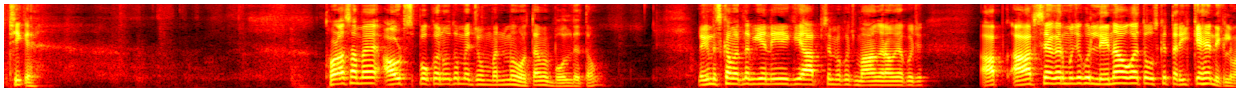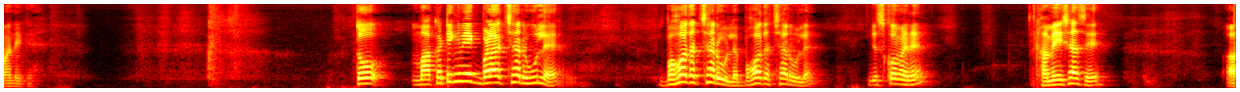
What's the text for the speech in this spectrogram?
ठीक है? थोड़ा सा मैं आउटस्पोकन हूँ तो मैं जो मन में होता है, मैं बोल देता हूँ। लेकिन इसका मतलब ये नहीं है कि आपसे मैं कुछ मांग रहा हूँ या कुछ। आप, आपसे अगर मुझे कुछ लेना होगा तो उसके तरीके हैं निकलवाने के। तो मार्केटिंग में एक बड़ा अच्छा रूल है, बहुत अच्छा रूल है, बहुत अच्छा रूल है, जिसको मैंने हमेशा से आ,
